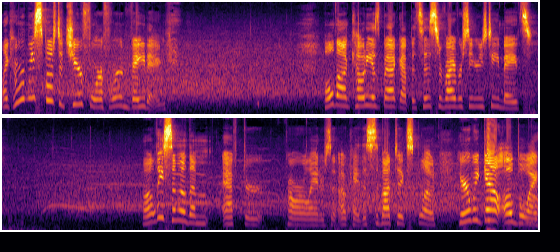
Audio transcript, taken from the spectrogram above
Like, who are we supposed to cheer for if we're invading? Hold on, Cody has backup. It's his Survivor Series teammates. Well, at least some of them after Karl Anderson. Okay, this is about to explode. Here we go. Oh, boy.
